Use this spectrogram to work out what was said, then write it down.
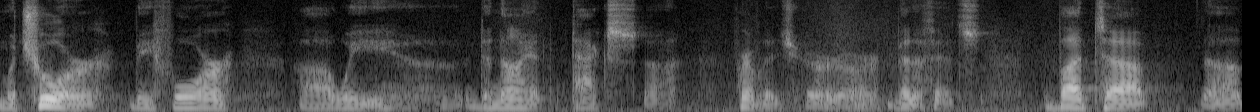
mature before uh, we deny it tax uh, privilege or, or, benefits. But uh,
